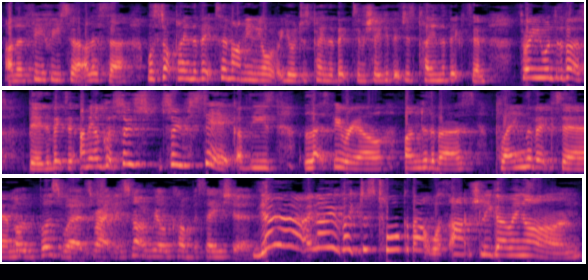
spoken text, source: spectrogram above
And then Fifi to Alyssa, well, stop playing the victim. I mean, you're you're just playing the victim. Shady bitches playing the victim. Throwing you under the bus, being the victim. I mean, I've got so so sick of these. Let's be real, under the bus, playing the victim. Oh, buzzwords, right. It's not a real conversation. Yeah, I know. Like, just talk about what's actually going on.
